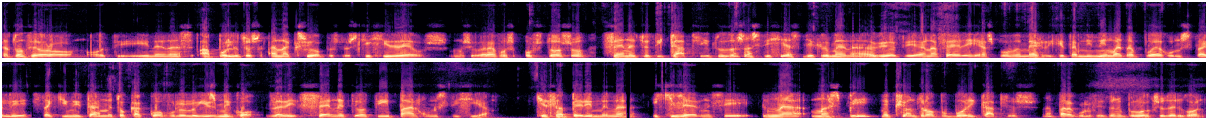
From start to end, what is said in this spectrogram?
να τον θεωρώ ότι είναι ένας απολύτως αναξιόπιστος και χιδαίος δημοσιογράφος, ωστόσο φαίνεται ότι κάποιοι του δώσαν στοιχεία συγκεκριμένα, διότι αναφέρει ας πούμε μέχρι και τα μηνύματα που έχουν σταλεί στα κινητά με το κακόβουλο λογισμικό. Δηλαδή φαίνεται ότι υπάρχουν στοιχεία και θα περίμενα η κυβέρνηση να μας πει με ποιον τρόπο μπορεί κάποιος να παρακολουθεί τον Υπουργό Εξωτερικών.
